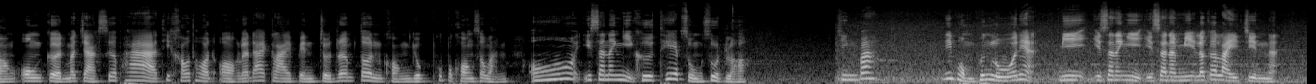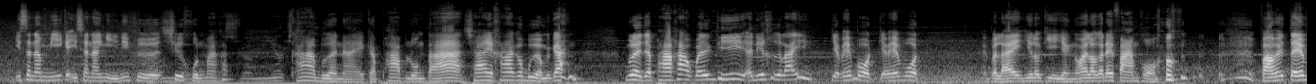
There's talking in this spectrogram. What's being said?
12 องค์เกิดมาจากเสื้อผ้าที่เขาถอดออกและได้กลายเป็นจุดเริ่มต้นของยุคผู้ปกครองสวรรค์ อ๋อ อิซานางิคือเทพสูงสุดเหรอ จริงปะ นี่ผมเพิ่งรู้ว่าเนี่ย มีอิซานางิอิซานามิแล้วก็ไลจินน่ะอิซานามิกับอิซานางินี่คือชื่อคุ้นมากครับข้าเบื่อหน่ายกับภาพลวงตา ใช่ข้าก็เบื่อเหมือนกัน เมื่อไหร่จะพาข้าออกไปทักที อันนี้คืออะไรเก็บให้หมดเก็บให้หมดไม่เป็นไรฮิโรกิอย่างน้อยเราก็ได้ฟาร์มของฟาร์มให้เต็ม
